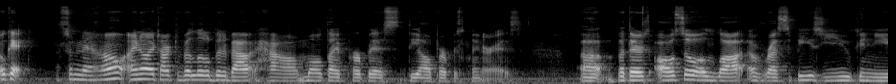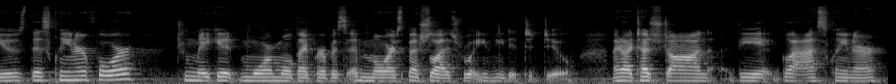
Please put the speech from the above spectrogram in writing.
Okay, so now I know I talked a little bit about how multi-purpose the all-purpose cleaner is. Uh, but there's also a lot of recipes you can use this cleaner for to make it more multi-purpose and more specialized for what you need it to do. I know I touched on the glass cleaner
